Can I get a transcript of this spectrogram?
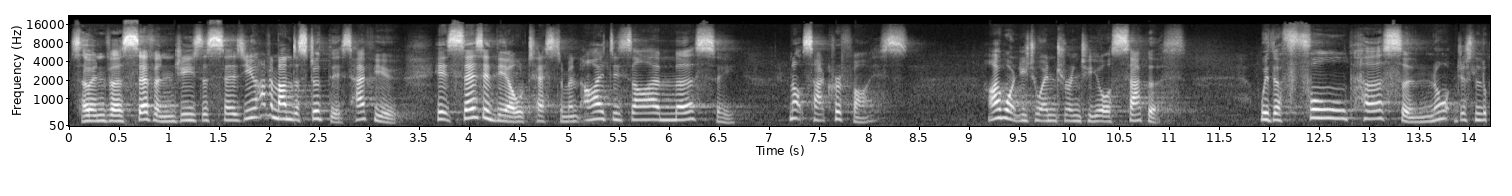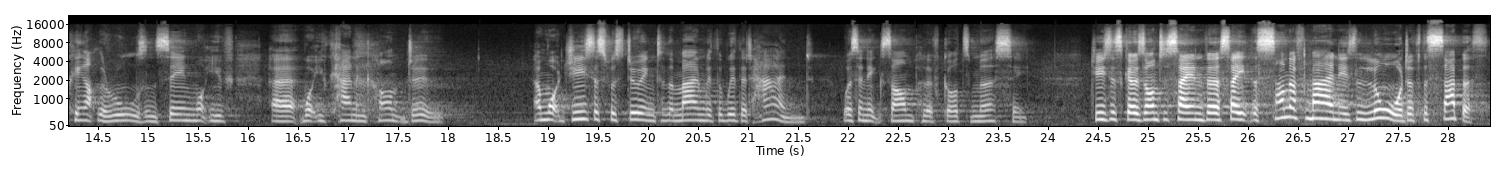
So in verse 7, Jesus says, You haven't understood this, have you? It says in the Old Testament, I desire mercy, not sacrifice. I want you to enter into your Sabbath with a full person, not just looking up the rules and seeing what, you've, uh, what you can and can't do. And what Jesus was doing to the man with the withered hand was an example of God's mercy. Jesus goes on to say in verse 8, The Son of Man is Lord of the Sabbath.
